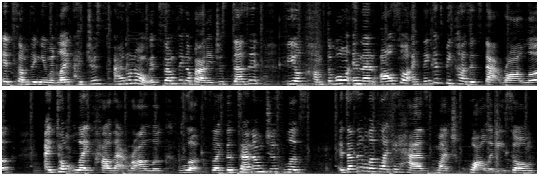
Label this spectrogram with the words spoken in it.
it's something you would like. I just I don't know it's something about it, it just doesn't feel comfortable. And then also I think it's because it's that raw look. I don't like how that raw look looks. Like the denim just looks it doesn't look like it has much quality. So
